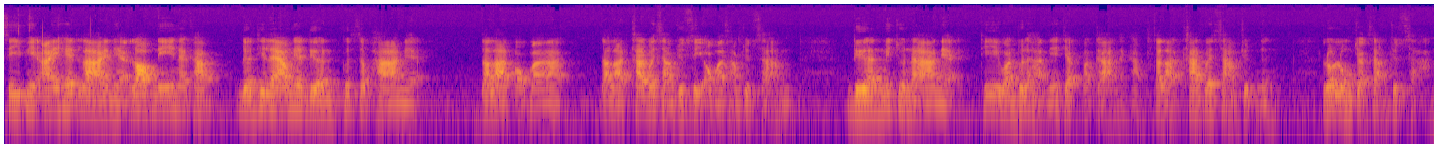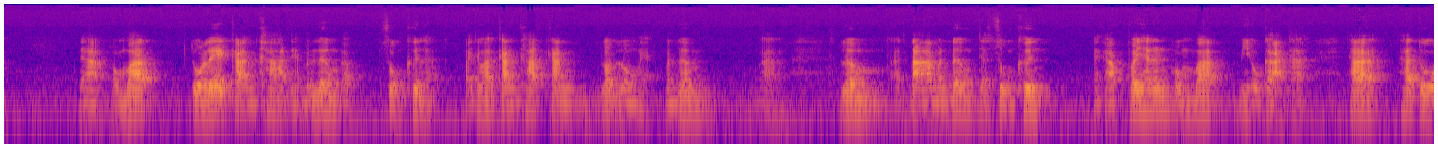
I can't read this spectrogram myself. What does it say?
CPI headline เนี่ยรอบนี้นะครับ เดือนที่แล้วเนี่ยเดือนพฤษภาเนี่ยตลาดออกมาตลาดคาดไว้ 3.4 ออกมา 3.3 เดือนมิถุนาเนี่ยที่วันพฤหัสนี้จะประกาศนะครับ ตลาดคาดไว้ 3.1 ลดลงจาก 3.3 นะฮะผมว่าตัวเลขการคาดเนี่ยมันเริ่มแบบสูงขึ้นแล้วหมายถึงว่าการคาดการลดลงเนี่ยมันเริ่มเริ่มตามันเริ่มจะสูงขึ้น นะครับ เพราะฉะนั้นผมว่ามีโอกาสนะ ถ้าถ้าตัว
